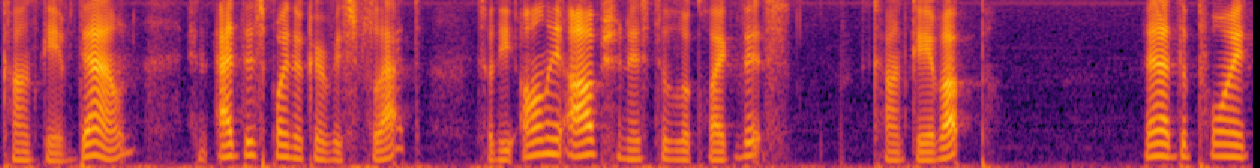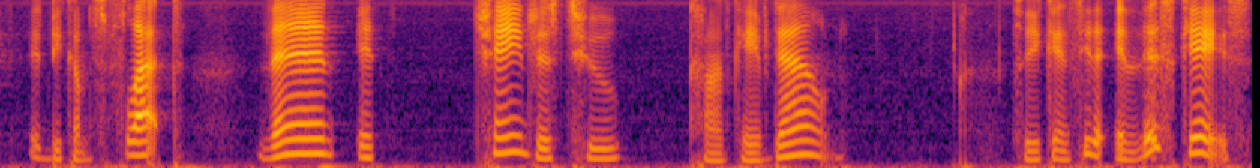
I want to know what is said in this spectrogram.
concave down. And at this point, the curve is flat. So the only option is to look like this. Concave up. Then at the point, it becomes flat. Then it changes to concave down. So you can see that in this case,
